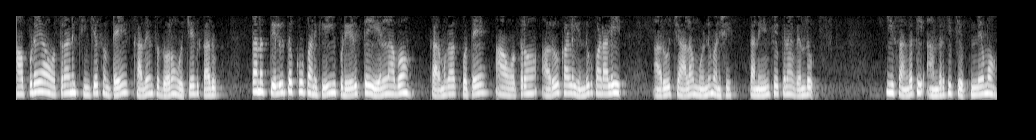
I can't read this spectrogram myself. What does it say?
అప్పుడే ఆ ఉత్తరాన్ని చించేసుంటే కథ ఇంత దూరం వచ్చేది కాదు. తన తెలివి తక్కువ పనికి ఇప్పుడు ఏడిస్తే ఏం లాభం? కర్మగాకపోతే ఆ ఉత్తరం అరువు కళ్ళ ఎందుకు పడాలి? అరువు చాలా మొండి మనిషి. తనేం చెప్పినా విందు ఈ సంగతి అందరికీ చెప్తుందేమో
